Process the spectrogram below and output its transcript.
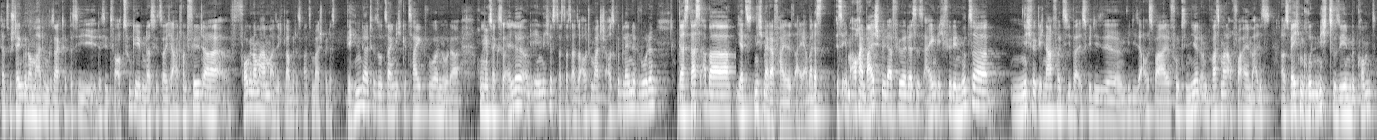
dazu Stellung genommen hat und gesagt hat, dass sie, dass sie zwar auch zugeben, dass sie solche Art von Filter vorgenommen haben. Also ich glaube, das war zum Beispiel, dass Behinderte sozusagen nicht gezeigt wurden oder Homosexuelle und ähnliches, dass das also automatisch ausgeblendet wurde. Dass das aber jetzt nicht mehr der Fall sei. Aber das ist eben auch ein Beispiel dafür, dass es eigentlich für den Nutzer nicht wirklich nachvollziehbar ist, wie diese, wie diese Auswahl funktioniert und was man auch vor allem alles aus welchen Gründen nicht zu sehen bekommt,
